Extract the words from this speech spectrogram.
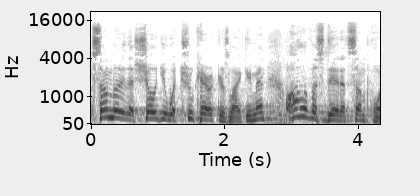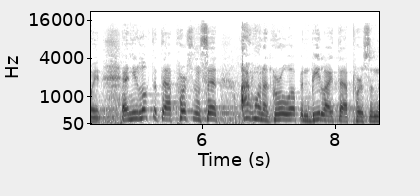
somebody that showed you what true character is like. Amen? All of us did at some point. And you looked at that person and said, I want to grow up and be like that person.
